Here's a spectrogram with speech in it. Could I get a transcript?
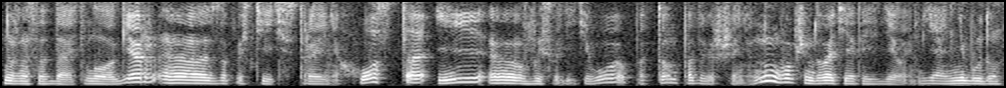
Нужно создать логер, э, запустить строение хоста и э, высводить его потом по завершению. Ну, в общем, давайте это и сделаем. Я не буду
